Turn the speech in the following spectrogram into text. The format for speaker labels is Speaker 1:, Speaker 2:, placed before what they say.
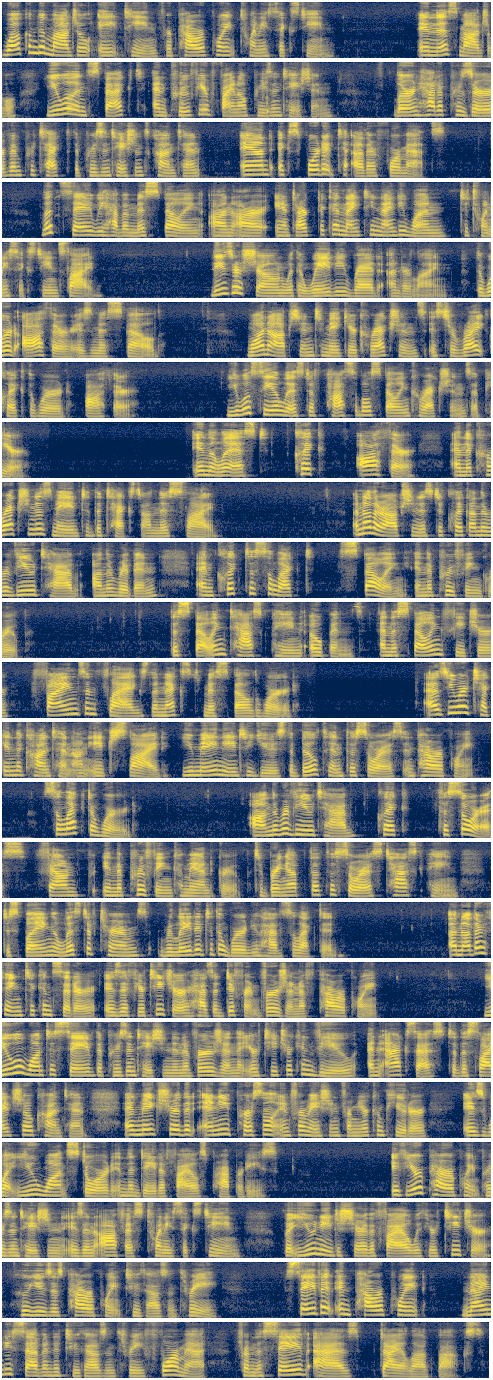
Speaker 1: Welcome to Module 18 for PowerPoint 2016. In this module, you will inspect and proof your final presentation, learn how to preserve and protect the presentation's content, and export it to other formats. Let's say we have a misspelling on our Antarctica 1991 to 2016 slide. These are shown with a wavy red underline. The word author is misspelled. One option to make your corrections is to right-click the word author. You will see a list of possible spelling corrections appear. In the list, click Author and the correction is made to the text on this slide. Another option is to click on the Review tab on the ribbon and click to select Spelling in the Proofing group. The Spelling task pane opens and the Spelling feature finds and flags the next misspelled word. As you are checking the content on each slide, you may need to use the built-in thesaurus in PowerPoint. Select a word. On the Review tab, click Thesaurus, found in the Proofing command group, to bring up the Thesaurus task pane, displaying a list of terms related to the word you have selected. Another thing to consider is if your teacher has a different version of PowerPoint. You will want to save the presentation in a version that your teacher can view and access to the slideshow content and make sure that any personal information from your computer is what you want stored in the data files properties. If your PowerPoint presentation is in Office 2016, but you need to share the file with your teacher who uses PowerPoint 2003, save it in PowerPoint 97 to 2003 format from the Save As dialog box.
